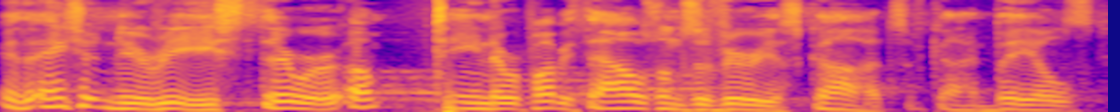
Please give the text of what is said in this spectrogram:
In the ancient Near East, there were umpteen, there were probably thousands of various gods of kind, Baals,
